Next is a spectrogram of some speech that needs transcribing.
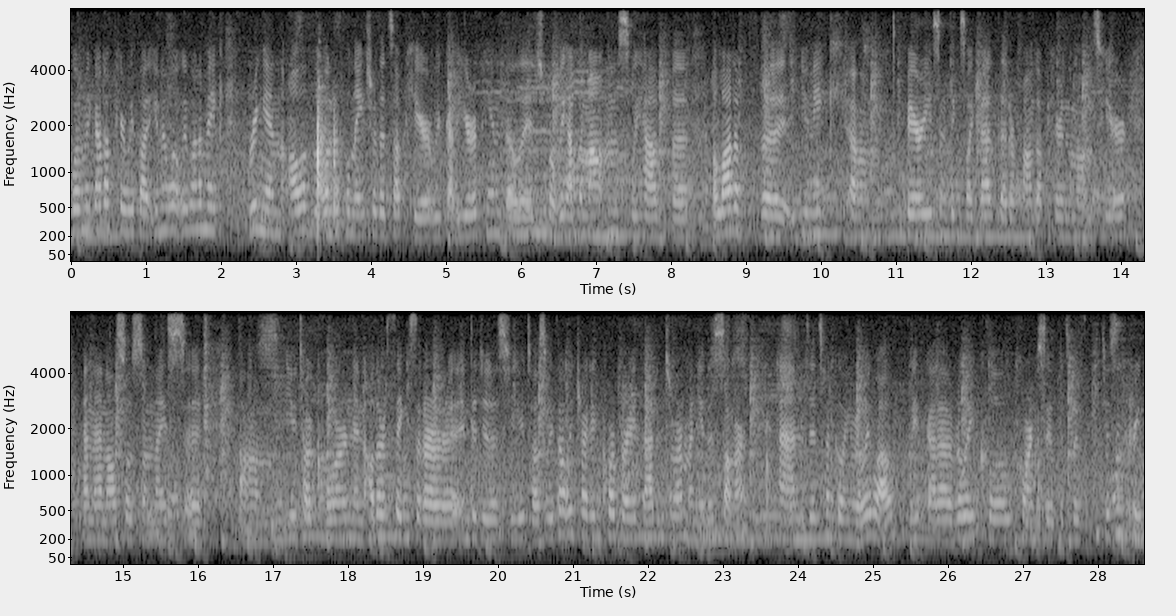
when we got up here, we thought, you know what, we want to make bring in all of the wonderful nature that's up here. We've got a European village, but we have the mountains. We have uh, a lot of uh, unique um, berries and things like that that are found up here in the mountains here. And then also some nice uh, um, Utah corn and other things that are uh, indigenous to Utah. So we thought we'd try to incorporate that into our menu this summer, and it's been going really well. We've got a really cool corn soup. It's with peaches and cream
